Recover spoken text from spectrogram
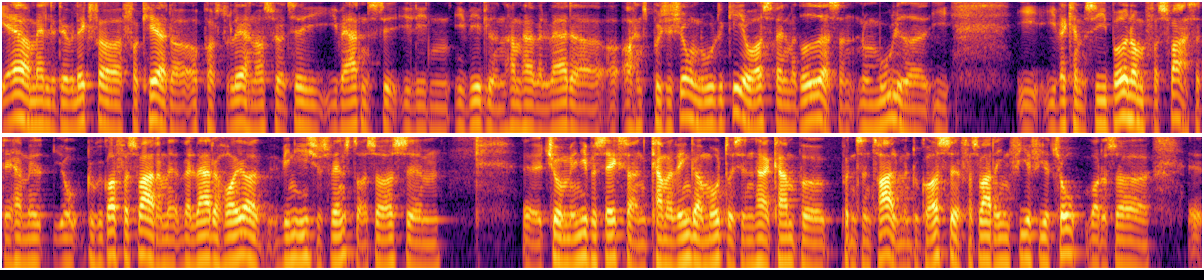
Ja, og Malte, det er vel ikke for forkert at, at postulere, at han også hører til i, i verdenseliten i virkeligheden, ham her Valverde, og, og, og hans position nu, det giver jo også Real Madrid altså nogle muligheder i, i, i, hvad kan man sige, både når man forsvarer sig det her med, jo, du kan godt forsvare dig med Valverde højre, Vinicius venstre, og så også øhm, øh, Chouameni på sekseren, Kammervinga og Modric i den her kamp på, på den centrale, men du kan også øh, forsvare dig i en 4-4-2, hvor du så øh,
